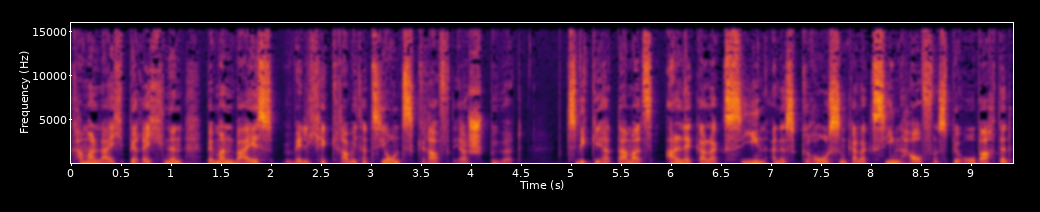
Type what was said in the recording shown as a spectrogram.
kann man leicht berechnen, wenn man weiß, welche Gravitationskraft er spürt. Zwicky hat damals alle Galaxien eines großen Galaxienhaufens beobachtet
